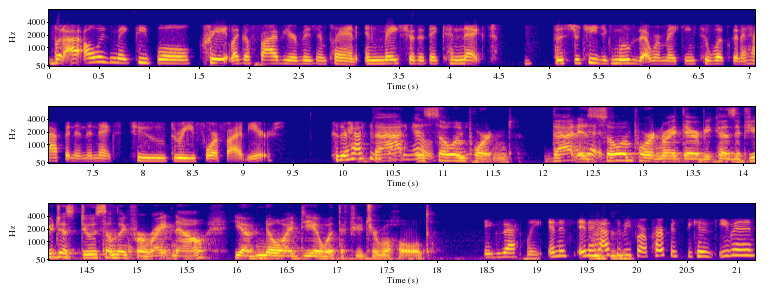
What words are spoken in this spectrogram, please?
But I always make people create like a five year vision plan and make sure that they connect the strategic moves that we're making to what's going to happen in the next two, three, four, five years. Because there has to that be something else. That is so important. That is yes. so important right there because if you just do something for right now, you have no idea what the future will hold. Exactly, and it's and it mm-hmm. has to be mm-hmm. for a purpose because even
